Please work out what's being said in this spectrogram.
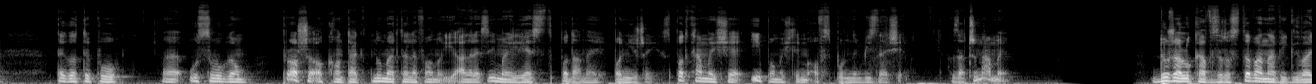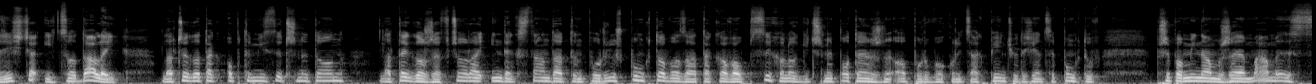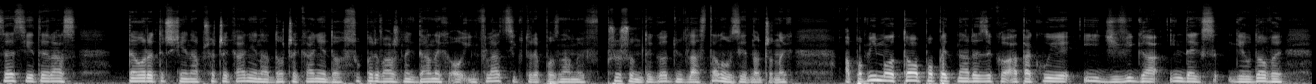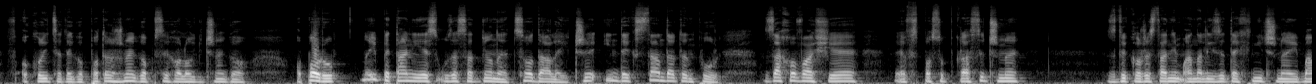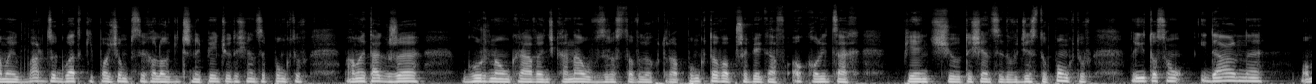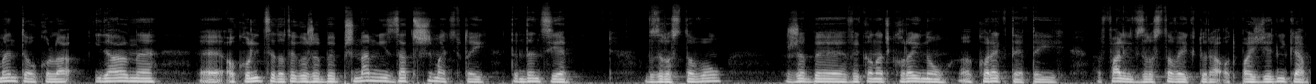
tego typu e, usługą, proszę o kontakt, numer telefonu i adres e-mail jest podany poniżej. Spotkamy się i pomyślimy o wspólnym biznesie. Zaczynamy! Duża luka wzrostowa na WIG20 i co dalej? Dlaczego tak optymistyczny ton? Dlatego, że wczoraj indeks Standard Poor's już punktowo zaatakował psychologiczny, potężny opór w okolicach 5000 punktów. Przypominam, że mamy sesję teraz teoretycznie na przeczekanie, na doczekanie do super ważnych danych o inflacji, które poznamy w przyszłym tygodniu dla Stanów Zjednoczonych, a pomimo to popyt na ryzyko atakuje i dźwiga indeks giełdowy w okolice tego potężnego psychologicznego oporu. No i pytanie jest uzasadnione, co dalej? Czy indeks Standard Poor zachowa się w sposób klasyczny, z wykorzystaniem analizy technicznej mamy bardzo gładki poziom psychologiczny 5000 punktów. Mamy także górną krawędź kanału wzrostowego, która punktowo przebiega w okolicach 5020 punktów. No i to są idealne momenty, okola, idealne e, okolice do tego, żeby przynajmniej zatrzymać tutaj tendencję wzrostową, żeby wykonać kolejną e, korektę w tej fali wzrostowej, która od października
